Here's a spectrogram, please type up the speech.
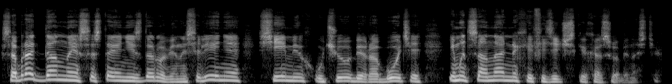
собрать данные о состоянии здоровья населения, семьях, учебе, работе, эмоциональных и физических особенностях.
